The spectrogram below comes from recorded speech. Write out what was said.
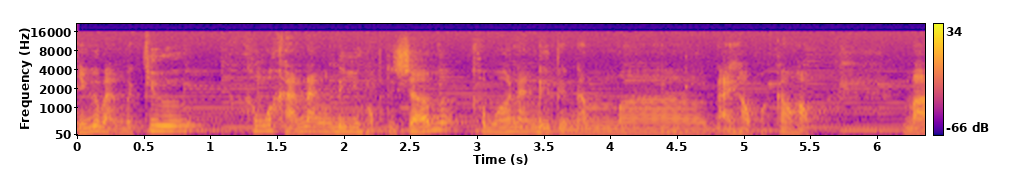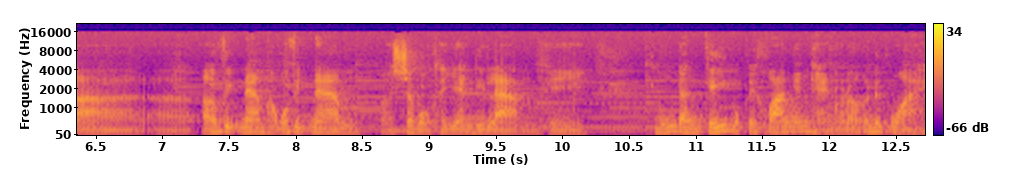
những cái bạn mà chưa không có khả năng đi du học từ sớm không có khả năng đi từ năm uh, đại học hoặc cao học mà uh, ở Việt Nam học ở Việt Nam uh, sau một thời gian đi làm thì muốn đăng ký một cái khóa ngắn hạn nào đó ở nước ngoài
